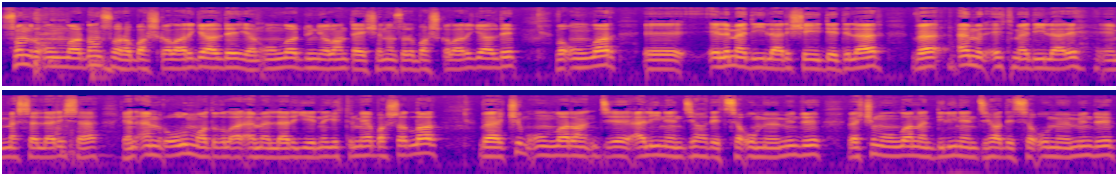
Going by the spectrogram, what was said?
Sonra onlardan sonra başqaları gəldi, yəni onlar dünyalarını dəyişəndən sonra başqaları gəldi və onlar e, eləmədikləri şeyi dedilər və əmr etmədikləri e, məsələləri isə, yəni əmr olunmadıqları əməlləri yerinə yetirməyə başladılar və kim onlarla əli ilə cihad etsə o mömindir və kim onlarla dili ilə cihad etsə o mömindir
